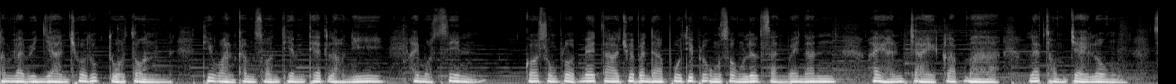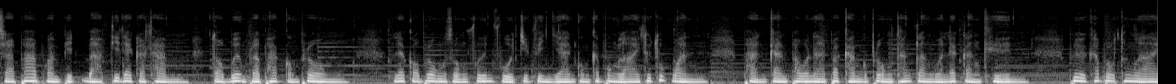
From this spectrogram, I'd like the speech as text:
ทำลายวิญญาณชั่วทุกตัวตน ที่หว่านคำสอนเทียมเท็จเหล่านี้ให้หมดสิ้น ก็ทรงโปรดเมตตาช่วยบรรดาผู้ที่พระองค์ทรงเลือกสรรไว้นั้น ให้หันใจกลับมาและถ่อมใจลงสารภาพความผิดบาปที่ได้กระทำต่อเบื้องพระพักของพระองค์และขอพระองค์ทรงฟื้นฟูจิตวิญญาณของข้าพงหลายทุกๆวัน ผ่านการภาวนาพระคำของพระองค์ทั้งกลางวันและกลางคืน เพื่อข้าพระองค์ทั้งหลาย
